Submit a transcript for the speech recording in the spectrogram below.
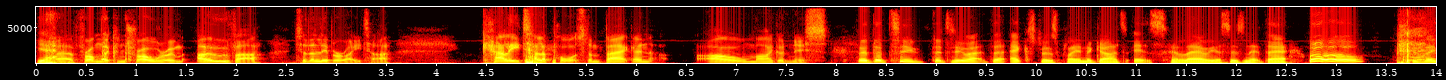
Yeah. uh, from the control room over to the Liberator. Cally teleports them back, and oh my goodness. the the two the two uh, the extras playing the guards. It's hilarious, isn't it? They're oh because they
